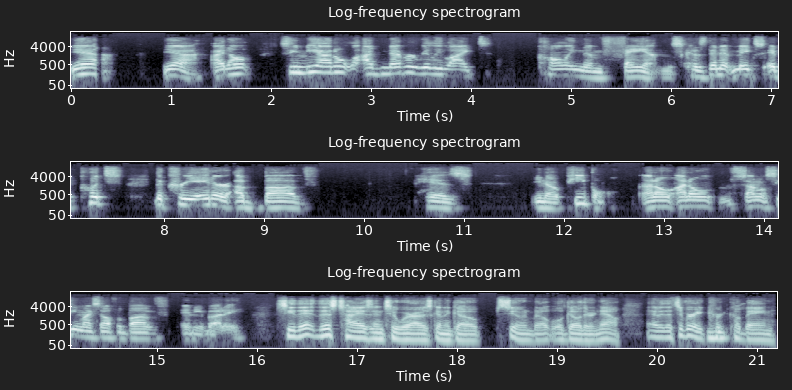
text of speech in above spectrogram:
yeah. Yeah. I don't see me i don't i've never really liked calling them fans because then it makes it puts the creator above his you know people i don't i don't i don't see myself above anybody See, th- this ties into where I was going to go soon, but we'll go there now. I mean, that's a very Kurt Cobain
